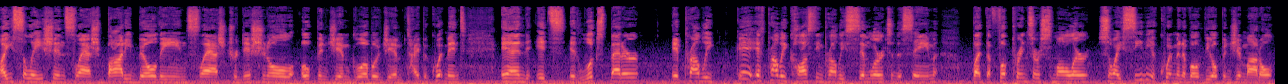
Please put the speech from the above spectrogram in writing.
isolation slash bodybuilding slash traditional open gym, globo gym type equipment, and it's it looks better. It probably it's probably costing probably similar to the same but the footprints are smaller. So I see the equipment of the open gym model,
